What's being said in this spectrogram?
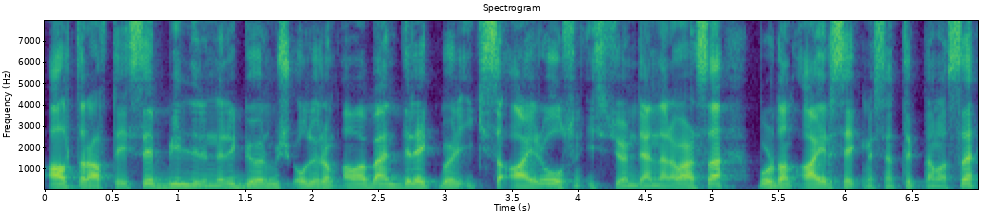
alt tarafta ise bildirimleri görmüş oluyorum. Ama ben direkt böyle ikisi ayrı olsun istiyorum diyenler varsa buradan ayrı sekmesine tıklaması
